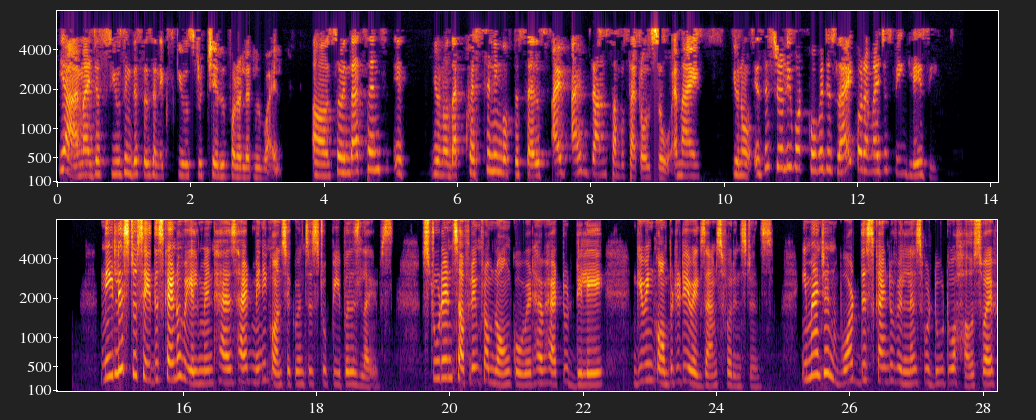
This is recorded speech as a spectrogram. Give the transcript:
yeah, am I just using this as an excuse to chill for a little while? Uh, so in that sense, it, you know, that questioning of the self, I've, I've done some of that also. Am I, you know, is this really what COVID is like or am I just being lazy? Needless to say, this kind of ailment has had many consequences to people's lives. Students suffering from long COVID have had to delay giving competitive exams, for instance. Imagine what this kind of illness would do to a housewife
